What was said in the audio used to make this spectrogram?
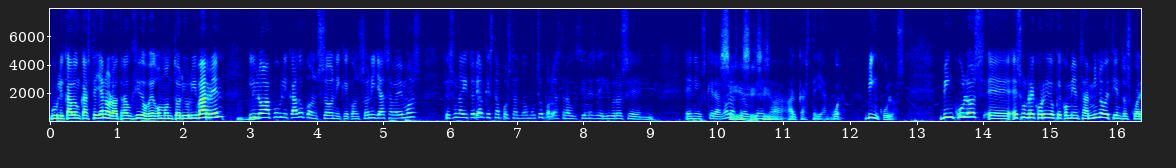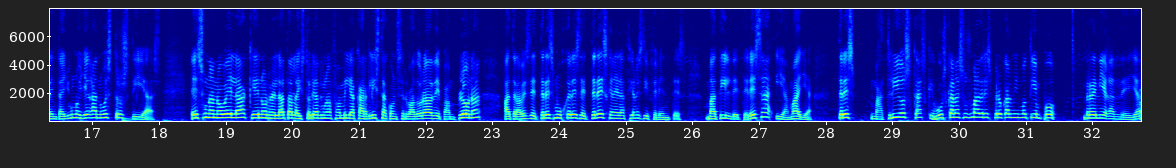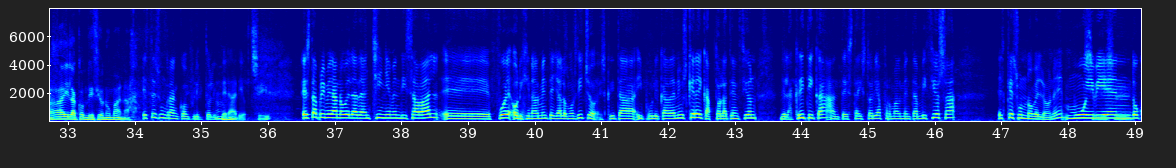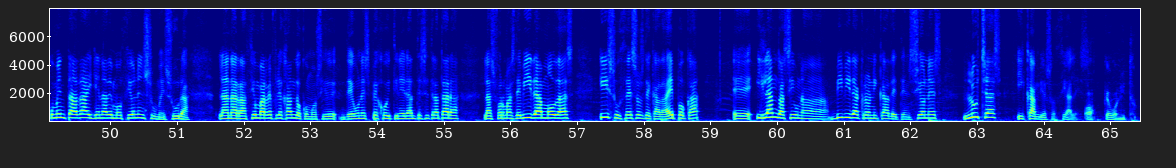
publicado en castellano, lo ha traducido Bego Montorio Uribarren y lo ha publicado con Sony, que con Sony ya sabemos que es una editorial que está apostando mucho por las traducciones de libros en, en euskera, ¿no? Sí, las sí, traducciones sí. a- al castellano. Bueno, Vínculos. Vínculos eh, es un recorrido que comienza en 1941, llega a nuestros días. Es una novela que nos relata la historia de una familia carlista conservadora de Pamplona a través de tres mujeres de tres generaciones diferentes, Matilde, Teresa y Amaya. Tres matrioscas que buscan a sus madres pero que al mismo tiempo reniegan de ellas. Ay, la condición humana. Este es un gran conflicto literario. Sí. Esta primera novela de Anchiñe Mendizábal eh, fue originalmente, ya lo hemos dicho, escrita y publicada en euskera y captó la atención de la crítica ante esta historia formalmente ambiciosa. Es que es un novelón, ¿eh? muy Sí, bien sí. documentada y llena de emoción en su mesura. La narración va reflejando, como si de un espejo itinerante se tratara, las formas de vida, modas y sucesos de cada época, eh, hilando así una vívida crónica de tensiones, luchas y cambios sociales. Oh, qué bonito.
